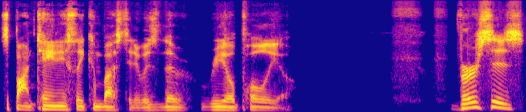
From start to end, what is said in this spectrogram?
spontaneously combusted. It was the real polio. Versus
